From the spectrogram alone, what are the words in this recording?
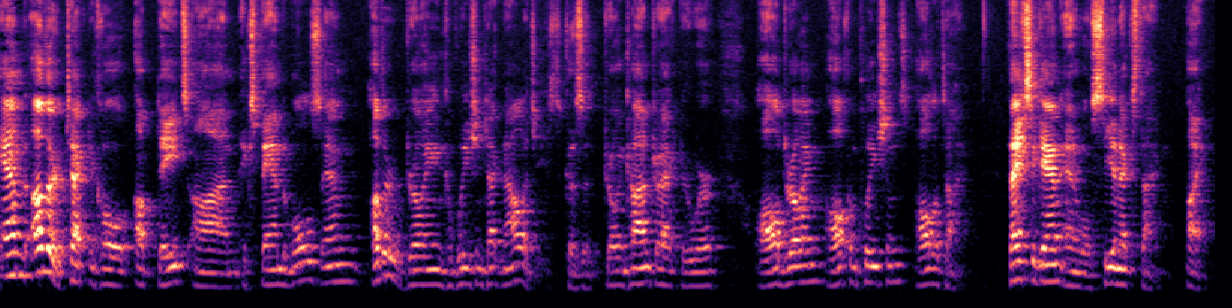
and other technical updates on expandables and other drilling and completion technologies. Because at Drilling Contractor, we're all drilling, all completions, all the time. Thanks again, and we'll see you next time. Bye.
